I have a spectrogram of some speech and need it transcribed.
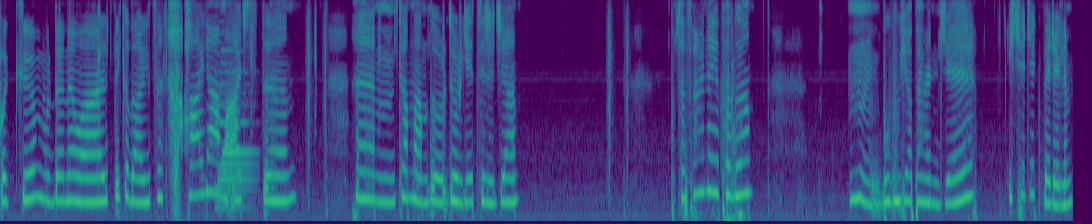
Bakın burada ne var? Ne kadar güzel. Hala mı açtın? Hmm, tamam dur dur getireceğim. Bu sefer ne yapalım? Hmm, bu buya bence içecek verelim.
